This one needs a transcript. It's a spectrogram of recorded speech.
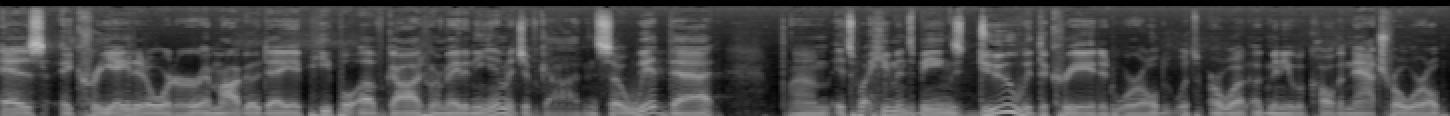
as a created order, imago Dei, a people of God who are made in the image of God. And so, with that, um, it's what humans beings do with the created world, which, or what many would call the natural world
